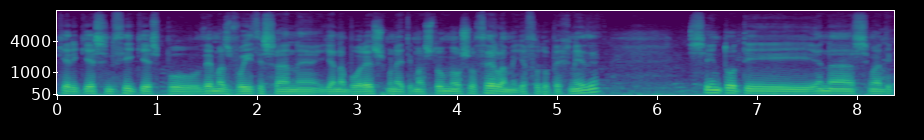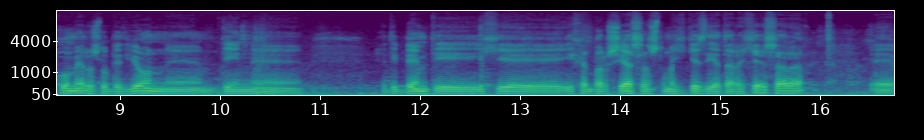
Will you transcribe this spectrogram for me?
καιρικές συνθήκες που δεν μας βοήθησαν ε, για να μπορέσουμε να ετοιμαστούμε όσο θέλαμε για αυτό το παιχνίδι. Συν το ότι ένα σημαντικό μέρος των παιδιών ε, την, ε, την Πέμπτη είχε, είχαν παρουσιάσαν στομαχικές διαταραχές, άρα ε,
